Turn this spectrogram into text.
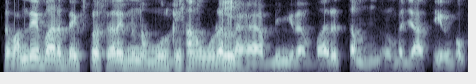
இந்த வந்தே பாரத் எக்ஸ்பிரஸ் வேற இன்னும் நம்ம ஊருக்குலாம் உடல அப்படிங்கிற வருத்தம் ரொம்ப ஜாஸ்தி இருக்கும்.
